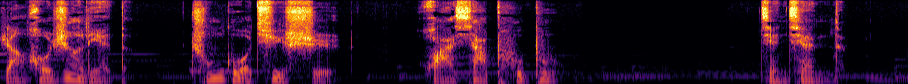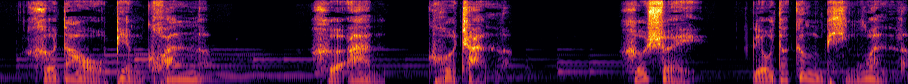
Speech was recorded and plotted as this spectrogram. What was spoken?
然后热烈的冲过巨石，滑下瀑布。渐渐的，河道变宽了，河岸扩展了，河水流得更平稳了。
